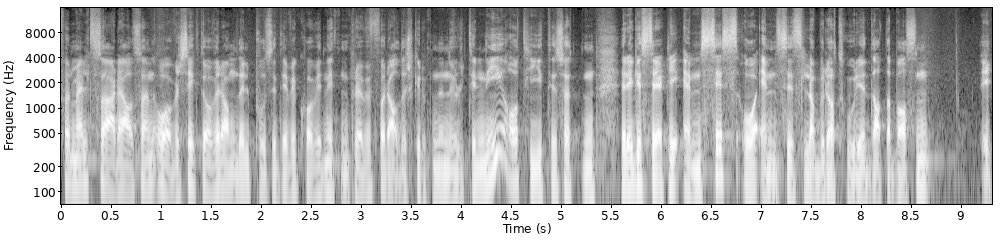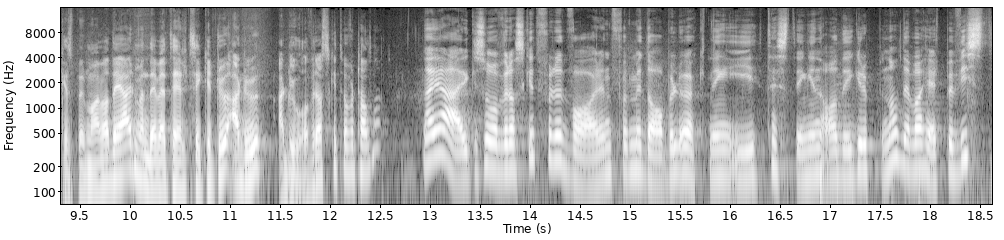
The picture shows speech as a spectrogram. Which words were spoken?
formelt så er det altså en oversikt over andel positive covid-19-prøver for aldersgruppene 0 til 9 og 10 til 17 registrert i MSIS og MSIS-laboratoriedatabasen. Ikke spør meg hva det er, men det vet helt sikkert du. Er du, er du overrasket over tallene? Nei, Jeg er ikke så overrasket, for det var en formidabel økning i testingen av de gruppene. og Det var helt bevisst,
